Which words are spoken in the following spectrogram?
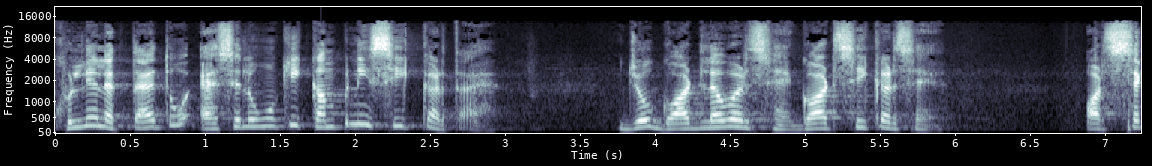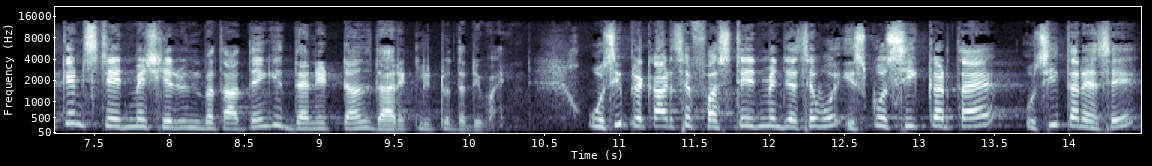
खुलने लगता है तो ऐसे लोगों की कंपनी सीख करता है, जो गॉड लवर्स हैं गॉड सीकर्स हैं। और सेकेंड स्टेज में शेरविंद बताते हैं कि then it turn directly to the divine उसी प्रकार से फ़र्स्ट स्टेज में जैसे वो इसको सीख करता है, उसी तरह से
